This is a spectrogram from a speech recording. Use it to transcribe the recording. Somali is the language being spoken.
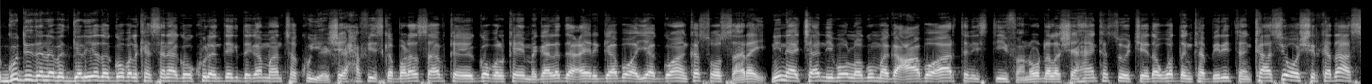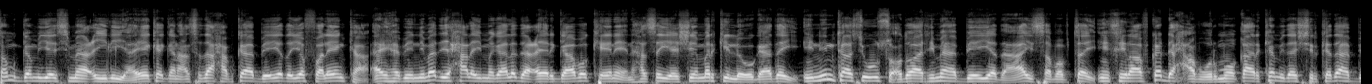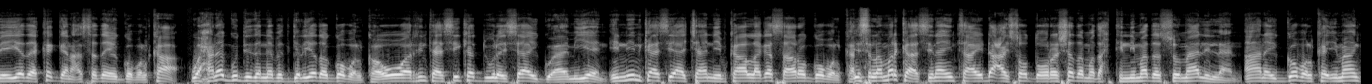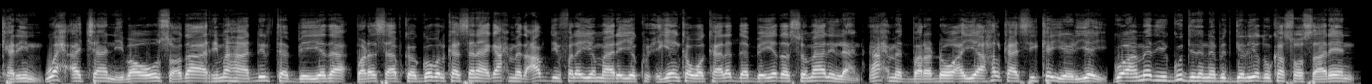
guddida nabadgelyada gobolka sanaag oo kulan degdega maanta ku yeeshay xafiiska badhasaabka ee gobolka ee magaalada ceergaabo ayaa go'aan ka soo saaray nin ajaanib oo lagu magacaabo arton stephen oo dhalash ahaan ka soo jeeda waddanka britain kaasi oo shirkadaha samgam iyo ismaaciiliya ee ka ganacsada xabka abeeyada iyo faleenka ay habeennimadii xalay magaalada ceergaabo keeneen hase yeeshee markii la ogaaday in ninkaasi uu socdo arrimaha beeyada ay sababtay in khilaaf ka dhex abuurmo qaar ka mid a shirkadaha beeyada ka ganacsada ee gobolka. Waxaana guddida nabadgelyada gobolka oo arrintaasi ka duulaysa ay go'aamiyeen. In ninkaasi ajaanibkaa laga saaro gobolka islamarkaasina inta ay dhacayso doorashada madaxtinimada somalilan aanay gobolka imaan karin. Wax ajaaniba oo u socda arrimaha dhirta beeyada. Badhasaabka gobolka sanaag axmed cabdi fale iyo maareeye ku-xigeenka wakaalada beeyada somalilan axmed baradho ayaa halkaasi ka yeedhiyey go'aamadii guddida nabadgelyadu ka soo saareen.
